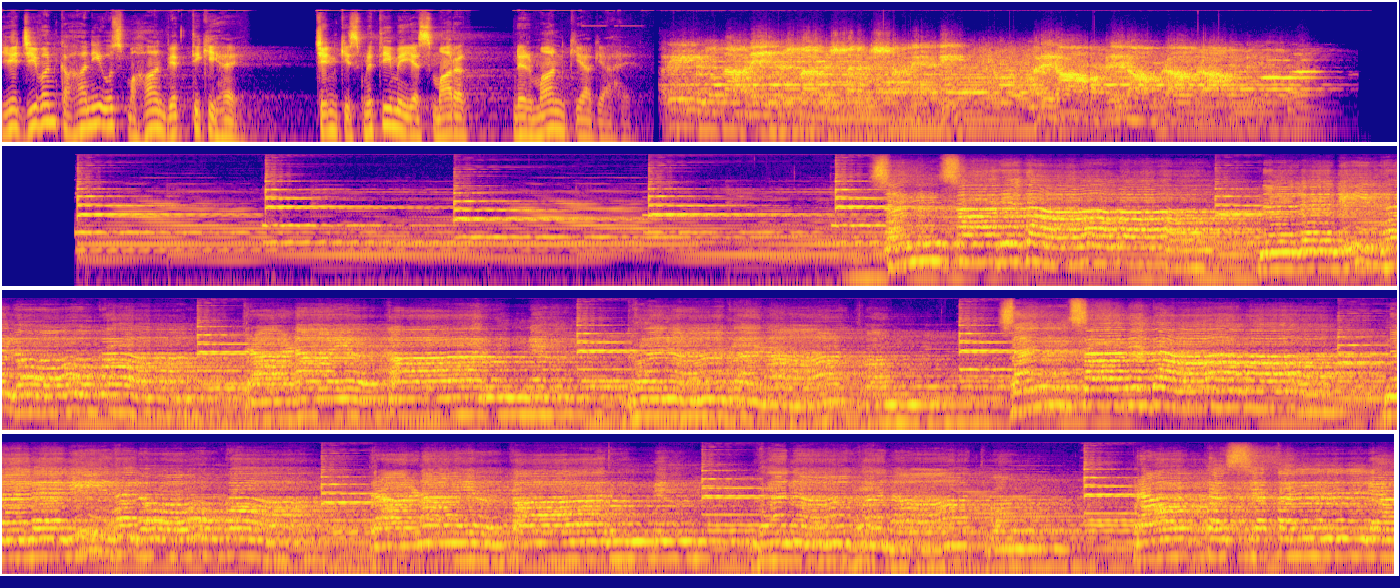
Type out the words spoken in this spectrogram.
ये जीवन कहानी उस महान व्यक्ति की है, जिनकी स्मृति में यह स्मारक निर्माण किया गया है। हरे thunder.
